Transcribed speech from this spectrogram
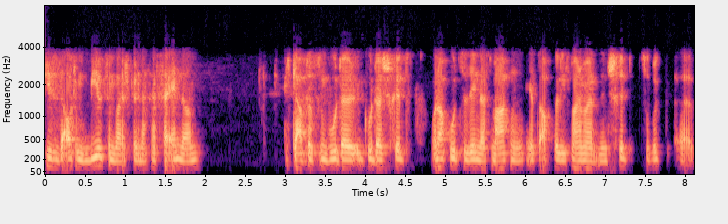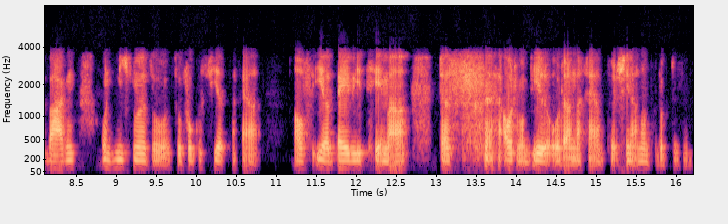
dieses Automobil zum Beispiel nachher verändern. Ich glaube, das ist ein guter, guter Schritt und auch gut zu sehen, dass Marken jetzt auch wirklich mal einen Schritt zurück äh, und nicht nur so, so fokussiert nachher auf ihr Baby-Thema, das Automobil oder nachher verschiedene andere Produkte sind.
